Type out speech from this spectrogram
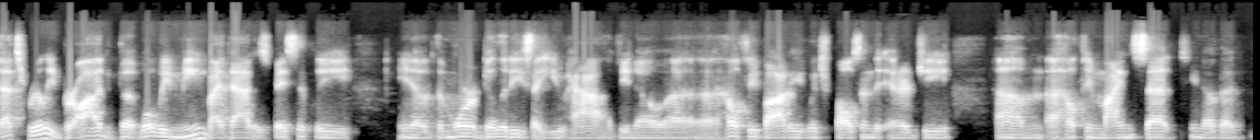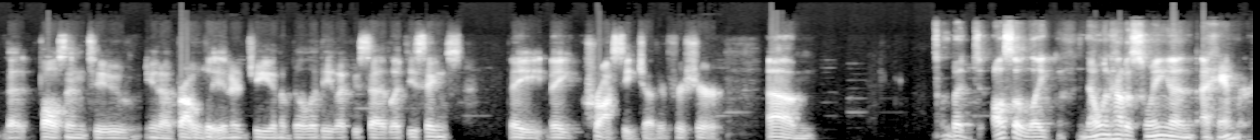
that's really broad. But what we mean by that is basically, you know, the more abilities that you have, you know, a healthy body, which falls into energy, um, a healthy mindset, you know, that, that falls into, you know, probably energy and ability. Like we said, like these things, they, they cross each other for sure. Um, but also like knowing how to swing a, a hammer,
